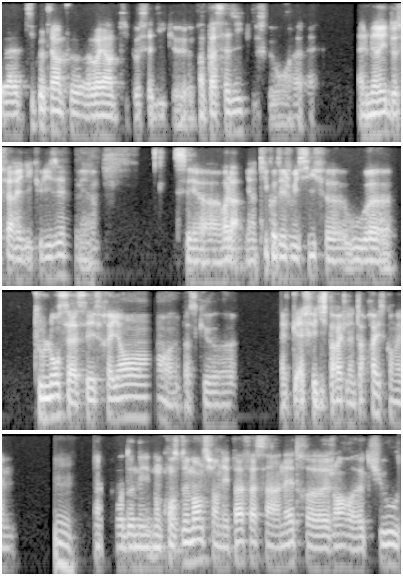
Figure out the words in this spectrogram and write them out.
il y a un petit côté un peu ouais un petit peu sadique enfin pas sadique parce que bon elle mérite de se faire ridiculiser mais c'est voilà il y a un petit côté jouissif où tout le long c'est assez effrayant parce que elle, elle fait disparaître l'Enterprise quand même. Mm. À un moment donné. Donc on se demande si on n'est pas face à un être euh, genre euh, Q ou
